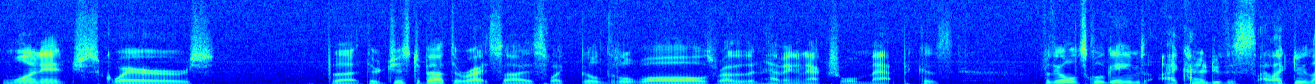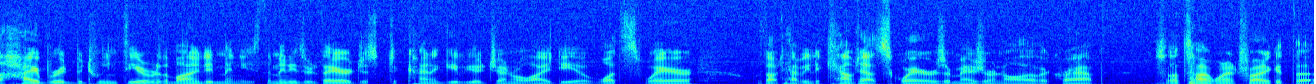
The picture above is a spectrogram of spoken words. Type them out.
one inch squares but they're just about the right size so like build little walls rather than having an actual map because for the old school games, I kind of do this. I like doing the hybrid between Theater of the Mind and minis. The minis are there just to kind of give you a general idea of what's where without having to count out squares or measure and all that other crap. So that's how I want to try to get the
